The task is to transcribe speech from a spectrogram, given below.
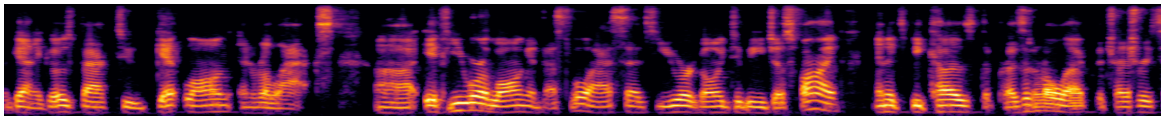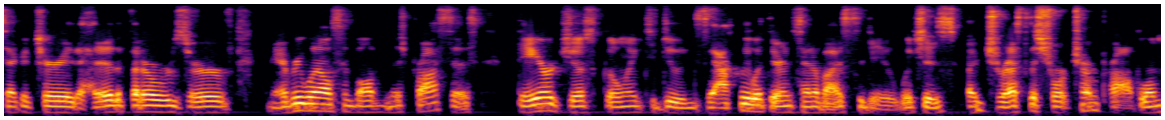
Again, it goes back to get long and relax. Uh, if you are long investable assets, you are going to be just fine. And it's because the president elect, the Treasury Secretary, the head of the Federal Reserve, and everyone else involved in this process, they are just going to do exactly what they're incentivized to do, which is address the short term problem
